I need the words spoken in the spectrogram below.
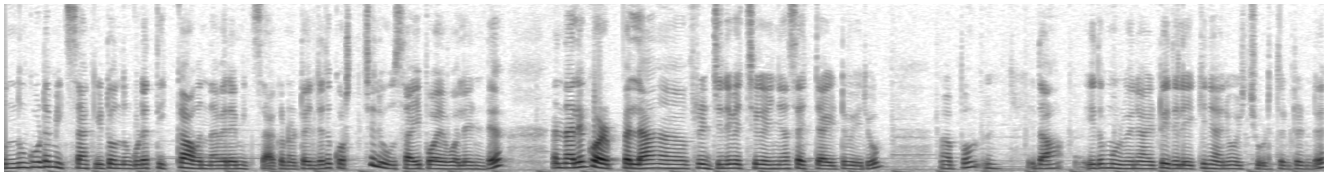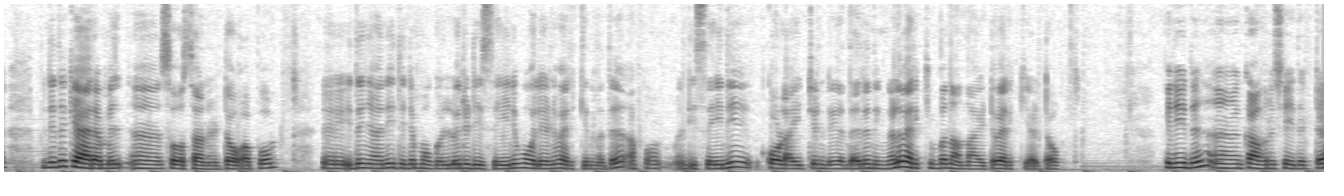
ഒന്നും കൂടെ മിക്സ് ആക്കിയിട്ട് ഒന്നും കൂടെ തിക്കാവുന്നവരെ മിക്സ് ആക്കണം കേട്ടോ. എന്റെ അത് കുറച്ച് ലൂസായി പോയ പോലെ ഉണ്ട്. എന്നാലും കുഴപ്പമില്ല. ഫ്രിഡ്ജിൽ വെച്ച് കഴിഞ്ഞാൽ സെറ്റായിട്ട് വരും. അപ്പം ഇതാ ഇത് മുഴുവനായിട്ട് ഇതിലേക്ക് ഞാൻ ഒഴിച്ചു കൊടുത്തിട്ടുണ്ട്. പിന്നെ ഇത് കാരമൽ സോസാണ് കേട്ടോ അപ്പോൾ ഇത് ഞാൻ ഇതിന്റെ മുകളിലൊരു ഡിസൈന് പോലെയാണ് വരയ്ക്കുന്നത്. അപ്പോൾ ഡിസൈൻ കൊളായിട്ടുണ്ട്. എന്തായാലും നിങ്ങൾ വരയ്ക്കുമ്പോൾ നന്നായിട്ട് വരയ്ക്കുക കേട്ടോ പിന്നെ ഇത് കവർ ചെയ്തിട്ട്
